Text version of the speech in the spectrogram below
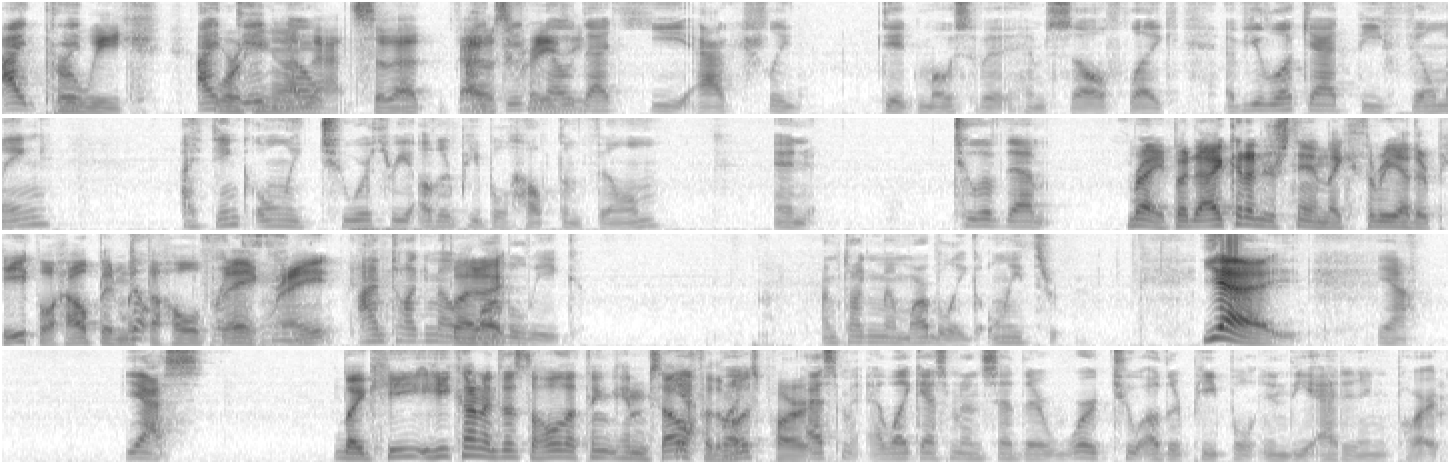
I per did- week I working on know- that. So that that I was did crazy. know that he actually did most of it himself. Like, if you look at the filming, I think only two or three other people helped him film, and two of them. Right, but I could understand like three other people helping with the whole but thing, right? I'm talking about But Marble League. I'm talking about Marble League. Only three. Yeah, Yeah. Yes. like he he kind of does the whole thing himself yeah, for the most part. Esma, like Esman said, there were two other people in the editing part.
